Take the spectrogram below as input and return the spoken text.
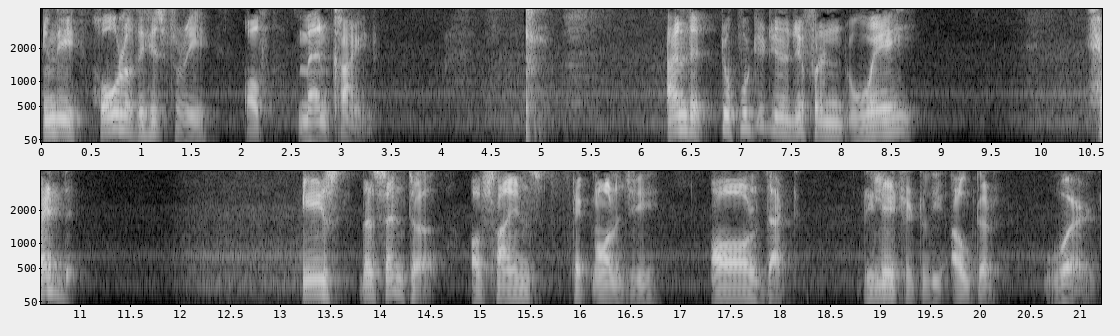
in the whole of the history of mankind. and to put it in a different way, head is the center of science technology, all that related to the outer world,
